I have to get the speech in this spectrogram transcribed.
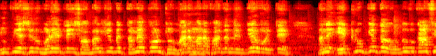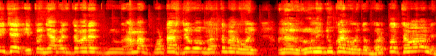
યુપીએસસી નું ભણે એટલે સ્વાભાવિક કે તમે કોણ છો? મારે મારા ફાધર ને જે હોય તે. અને એટલું કે તો તો તો કાફી છે એ તો જ્યાં પછી તમારે આમાં પોટાશ જેવો વર્તમાન હોય અને રૂની દુકાન હોય તો ભડકો જ થવાનો ને.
